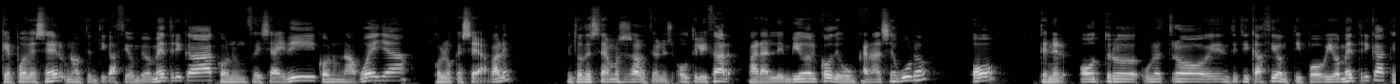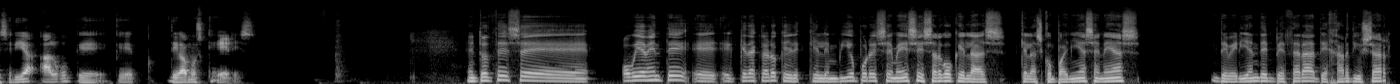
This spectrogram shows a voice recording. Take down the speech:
que puede ser una autenticación biométrica, con un Face ID, con una huella, con lo que sea, ¿vale? Entonces tenemos esas opciones, o utilizar para el envío del código un canal seguro o tener otro, otra identificación tipo biométrica que sería algo que, digamos que eres. Entonces, eh, obviamente eh, queda claro que, que, el envío por SMS es algo que las, que las compañías Eneas deberían de empezar a dejar de usar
